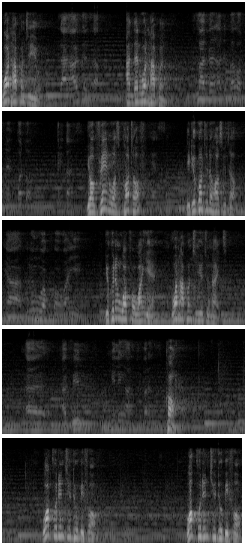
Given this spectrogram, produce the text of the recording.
What happened to you? An accident, sir. And then what happened? My vein at the back of leg cut off three times. Your vein was cut off. Did you go to the hospital? Yeah, I couldn't walk for one year. You couldn't walk for one year. What happened to you tonight? Uh, I feel healing and deliverance. Come. What couldn't you do before? What couldn't you do before?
